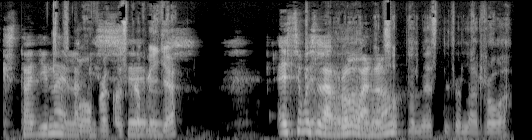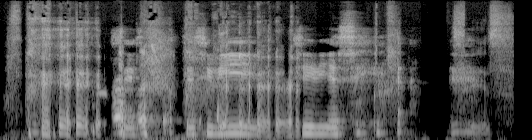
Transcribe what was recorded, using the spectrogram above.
que está llena de lapiceros. Este güey se la roba, Los ¿no? sí se la roba. Sí, sí, sí vi, sí vi ese. Sí, es-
